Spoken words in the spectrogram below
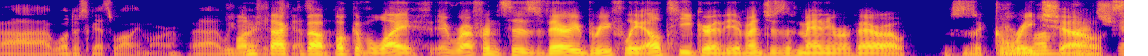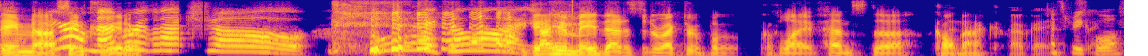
Uh, we'll discuss WALL-E more. Uh, we've Fun fact about that. Book of Life: it references very briefly El Tigre, The Adventures of Manny Rivera, which is a great love show. that show. Same, uh, I same remember creator. that show. Oh my god. The guy who made that is the director of Book of Life, hence the callback. Okay, That's pretty interesting. cool.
